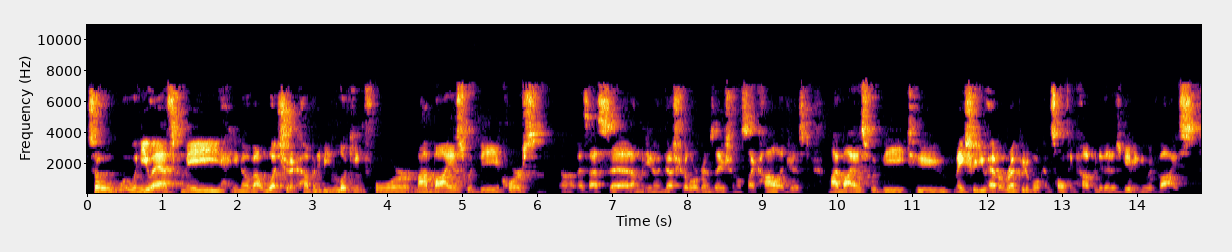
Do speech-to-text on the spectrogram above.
So when you ask me, you know, about what should a company be looking for, my bias would be, of course, um, as I said, I'm you know industrial organizational psychologist. My bias would be to make sure you have a reputable consulting company that is giving you advice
